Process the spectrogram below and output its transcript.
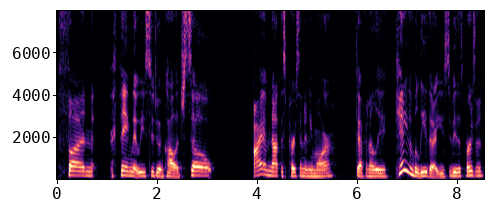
fun thing that we used to do in college. So I am not this person anymore definitely can't even believe that I used to be this person,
